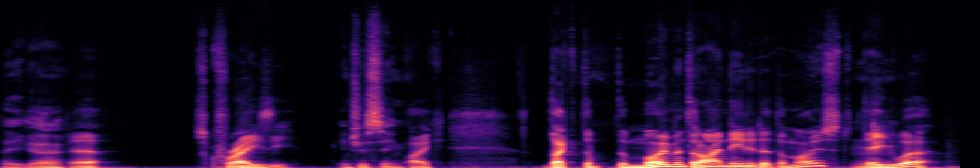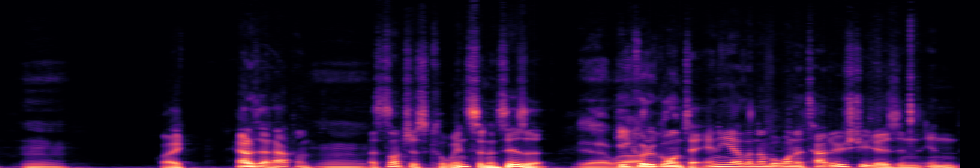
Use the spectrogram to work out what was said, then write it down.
There you go. Yeah, it's crazy. Interesting. Like, like the the moment that I needed it the most, there you were. Mm. Like, how does that happen? Mm. That's not just coincidence, is it? Yeah. Wow. He could have gone to any other number one tattoo studios in, in,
